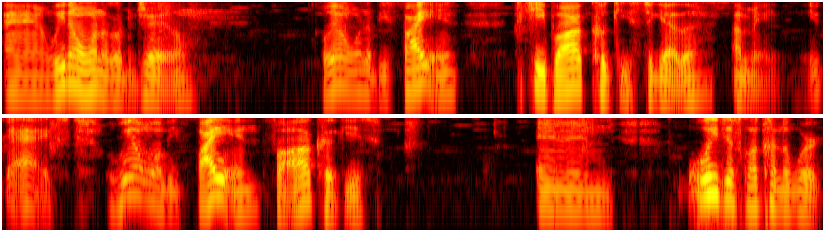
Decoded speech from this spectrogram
and we don't want to go to jail. We don't want to be fighting to keep our cookies together. I mean, you can ask. We don't want to be fighting for our cookies. And we just gonna come to work.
